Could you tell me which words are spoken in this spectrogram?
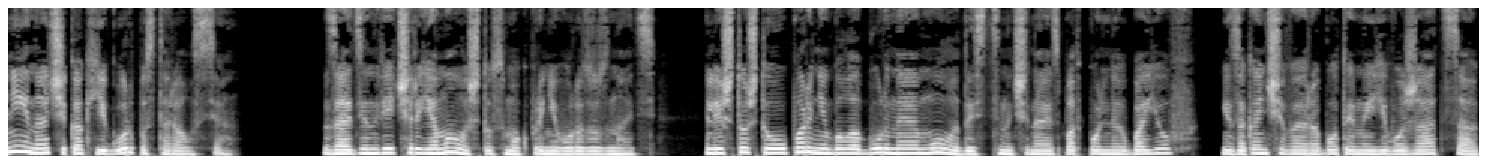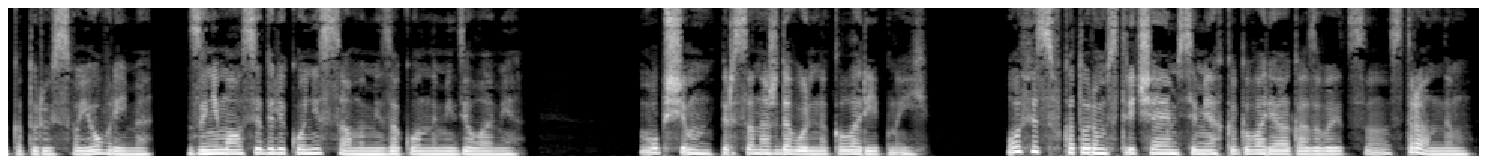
Не иначе, как Егор постарался. За один вечер я мало что смог про него разузнать. Лишь то, что у парня была бурная молодость, начиная с подпольных боев и заканчивая работой на его же отца, который в свое время занимался далеко не самыми законными делами. В общем, персонаж довольно колоритный. Офис, в котором встречаемся, мягко говоря, оказывается странным.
